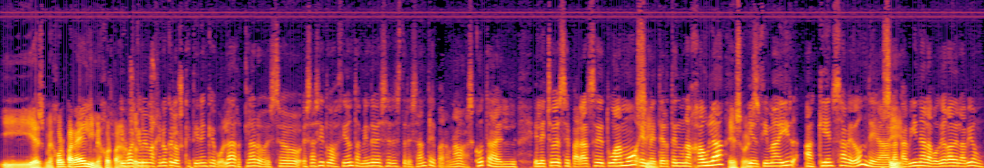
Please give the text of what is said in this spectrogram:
y es mejor para él y mejor para Igual que nosotros. me imagino que los que tienen que volar, claro, eso, esa situación también debe ser estresante para una mascota. El, el hecho de separarse de tu amo, el Sí. meterte en una jaula Eso y es. encima ir a quién sabe dónde, a Sí. la cabina, a la bodega del avión.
